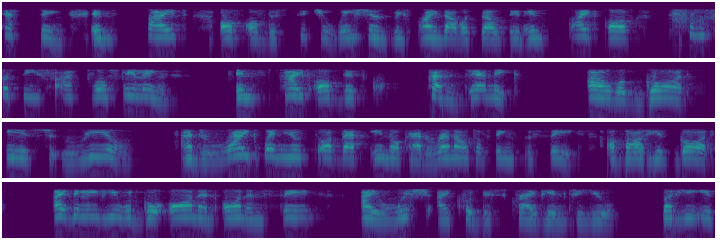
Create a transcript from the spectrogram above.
testing, in spite of, of the situations we find ourselves in, in spite of prophecy fast fulfilling, in spite of this pandemic, our God is real. And right when you thought that Enoch had run out of things to say about his God, I believe he would go on and on and say, I wish I could describe him to you, but he is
